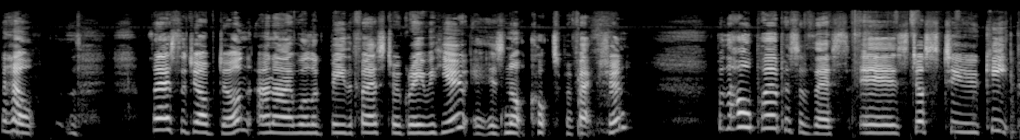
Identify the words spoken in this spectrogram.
Now there's the job done and i will be the first to agree with you. It is not cut to perfection but the whole purpose of this is just to keep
